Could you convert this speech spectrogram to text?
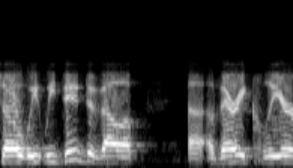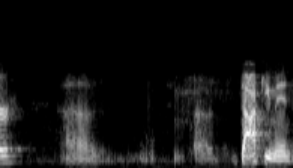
so we we did develop a very clear uh, document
